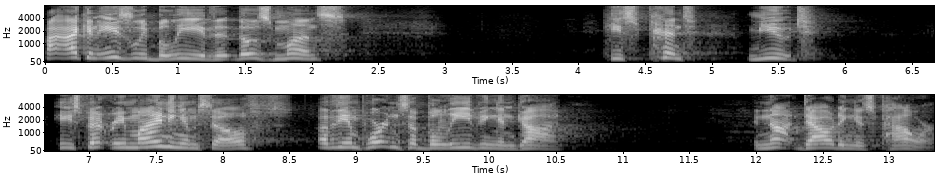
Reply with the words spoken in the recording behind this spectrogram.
I, can easily believe that those months he spent mute. He spent reminding himself of the importance of believing in God and not doubting his power.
